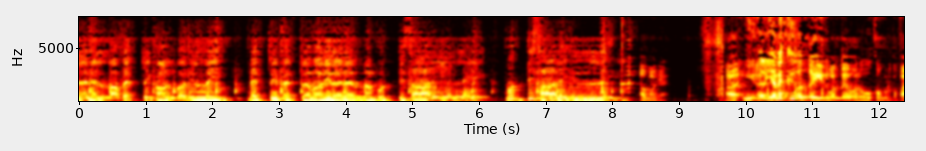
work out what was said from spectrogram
மனிதனெல்லாம் வெற்றி காண்பதில்லை. வெற்றி பெற்ற மனிதனெல்லாம் புத்திசாலி இல்லை. புத்திசாலி இல்லை. ஆமாங்க. அது எனக்கு வந்து இது வந்து ஒரு ஊக்கம் கொடுக்கப்பா.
